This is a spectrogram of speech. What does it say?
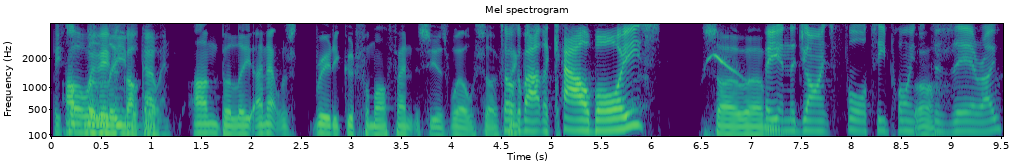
before we've even got Unbelievable. going. Unbelievable, and that was really good for my fantasy as well. So Talk thanks- about the Cowboys so um, beating the Giants forty points oh. to zero.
